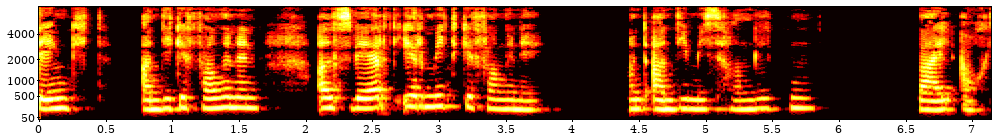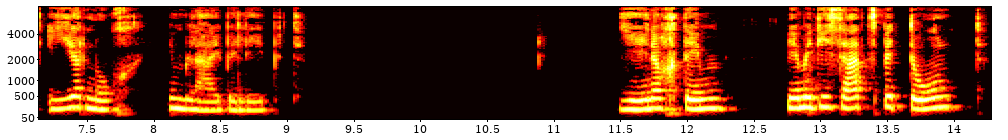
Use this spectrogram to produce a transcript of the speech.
Denkt an die Gefangenen, als wärt ihr Mitgefangene, und an die Misshandelten, weil auch ihr noch im Leibe lebt. Je nachdem, wie man die Sätze betont,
